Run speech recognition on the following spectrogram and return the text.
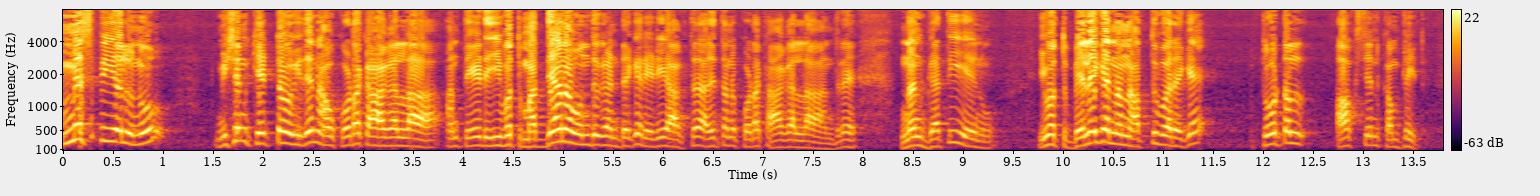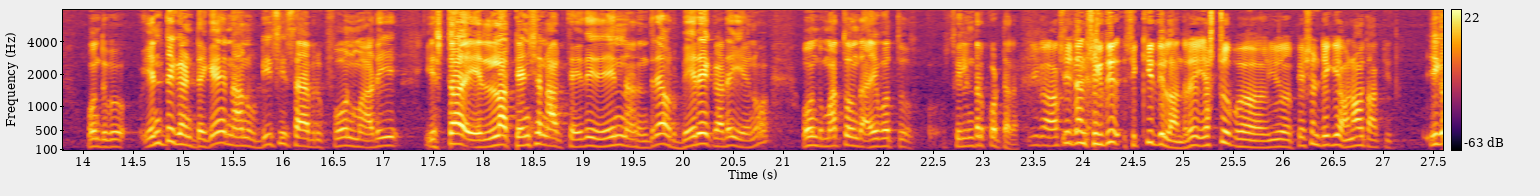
ಎಂ ಎಸ್ ಪಿ ಎಲ್ಲೂ ಮಿಷನ್ ಕೆಟ್ಟೋಗಿದೆ, ನಾವು ಕೊಡೋಕ್ಕಾಗಲ್ಲ ಅಂತೇಳಿ ಇವತ್ತು ಮಧ್ಯಾಹ್ನ ಒಂದು ಗಂಟೆಗೆ ರೆಡಿ ಆಗ್ತದೆ. ಅದೇ ತನಕ ಕೊಡೋಕ್ಕಾಗಲ್ಲ ಅಂದರೆ ನನ್ನ ಗತಿ ಏನು? ಇವತ್ತು ಬೆಳಗ್ಗೆ ನನ್ನ ಹತ್ತುವರೆಗೆ ಟೋಟಲ್ ಆಕ್ಸಿಜನ್ ಕಂಪ್ಲೀಟ್ ಒಂದು ಎಂಟು ಗಂಟೆಗೆ ನಾನು ಡಿ ಸಿ ಸಾಹೇಬ್ರಿಗೆ ಫೋನ್ ಮಾಡಿ, ಎಷ್ಟ ಎಲ್ಲ ಟೆನ್ಷನ್ ಆಗ್ತಾಯಿದೆ ಏನು ಅಂದರೆ ಅವ್ರು ಬೇರೆ ಕಡೆ ಏನೋ ಒಂದು ಮತ್ತೊಂದು ಐವತ್ತು ಸಿಲಿಂಡರ್ ಕೊಟ್ಟಾರೆ. ಈಗ ಆಕ್ಸಿಜನ್ ಸಿಗದಿ ಸಿಕ್ಕಿದ್ದಿಲ್ಲ ಅಂದರೆ ಎಷ್ಟು ಪೇಷಂಟಿಗೆ ಅನಾಹುತ ಆಗ್ತಿತ್ತು? ಈಗ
